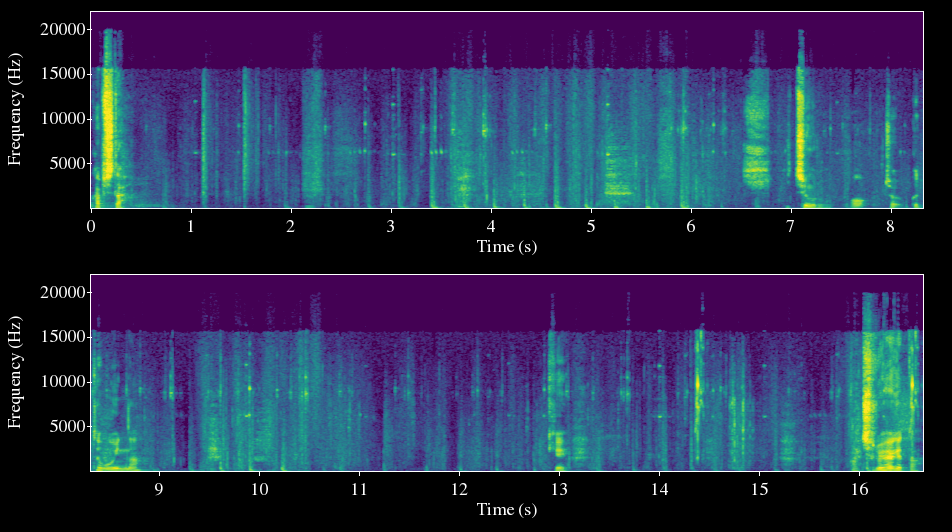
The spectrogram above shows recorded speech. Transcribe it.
갑시다 2층으로. 어, 저 끝에 뭐 있나? 오케이. 아, 치료해야겠다.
